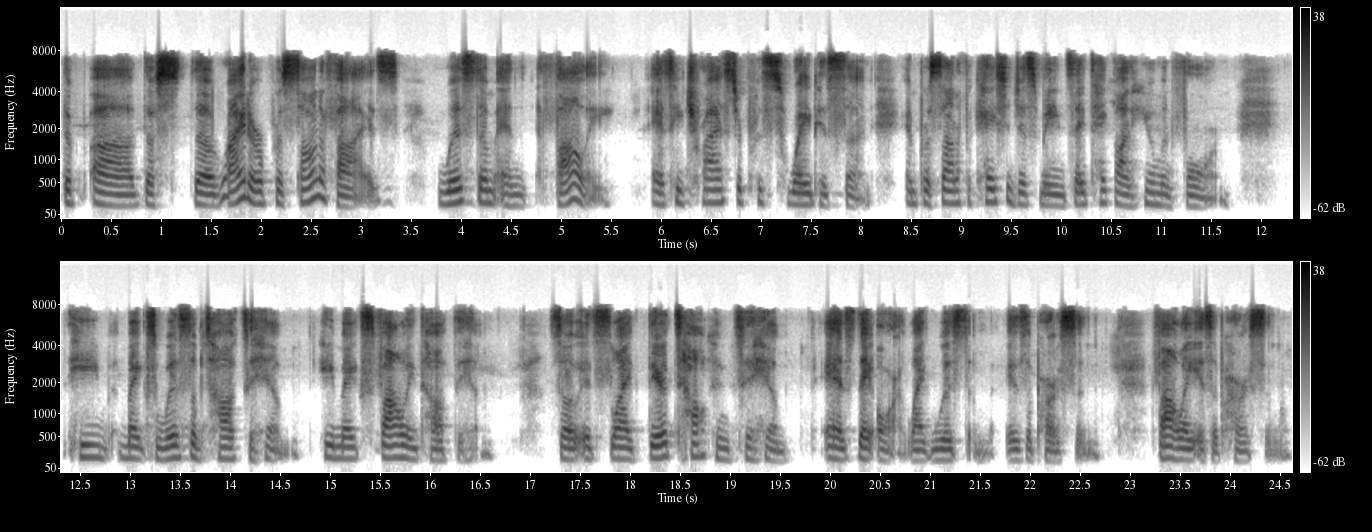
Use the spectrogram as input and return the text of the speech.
The uh, the the writer personifies wisdom and folly as he tries to persuade his son. And personification just means they take on human form. He makes wisdom talk to him. He makes folly talk to him. So it's like they're talking to him as they are, like wisdom is a person, folly is a person.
